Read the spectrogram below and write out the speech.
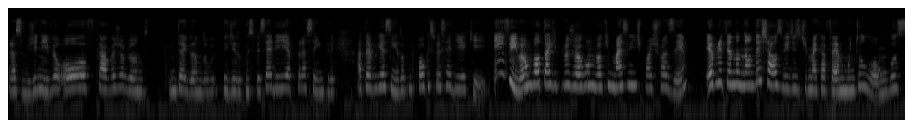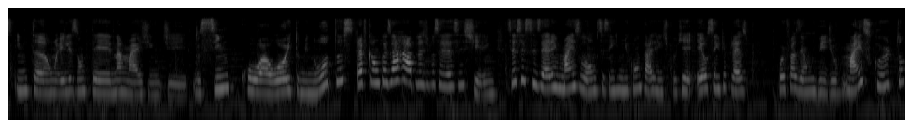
para subir de nível ou ficava jogando entregando pedido com especiaria para sempre. Até porque assim, eu tô com pouca especiaria aqui. Enfim, vamos voltar aqui pro jogo, vamos ver o que mais a gente pode fazer. Eu pretendo não deixar os vídeos de My Café muito longos, então eles vão ter na margem de 5 a 8 minutos, para ficar uma coisa rápida de vocês assistirem. Se vocês quiserem mais longos, vocês têm que me contar, gente, porque eu sempre prezo por fazer um vídeo mais curto.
